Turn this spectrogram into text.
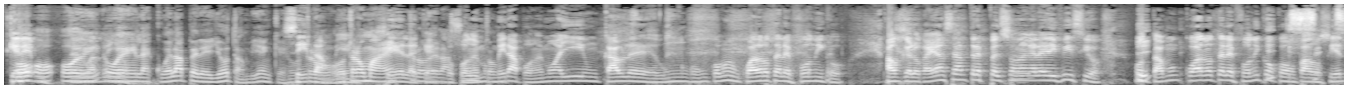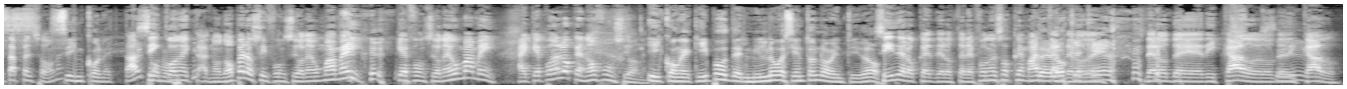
O, queremos, o- o en, o la escuela Pereyó también, que es Sí, otro, también. otro maestro del ponemos, mira, ponemos allí un cable, un, un, como un cuadro telefónico. Aunque lo que hayan sean tres personas en el edificio, montamos un cuadro telefónico como para Sin- 200 personas. Sin conectar. Sin como- conectar. No, no, pero si funciona un mamey. Que funcione un mamey. Hay que poner lo que no funcione. Y con equipos del 1992. Sí, de los que de los teléfonos esos que marcan, de los los, que de, de los de discado, de los de Sí. discado.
